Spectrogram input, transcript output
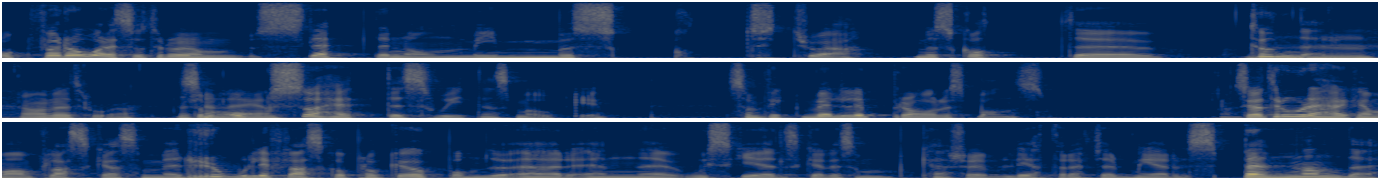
Och förra året så tror jag de släppte någon med muskot, tror jag. Muskot... Eh. Mm, ja, det tror jag. Det som jag också hette Sweet and Smoky. Som fick väldigt bra respons. Så jag tror det här kan vara en flaska som är en rolig flaska att plocka upp om du är en eh, whiskyälskare som kanske letar efter mer spännande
